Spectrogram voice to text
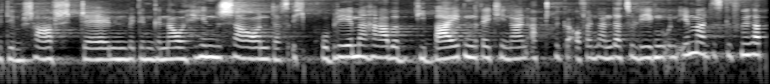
mit dem Scharfstellen, mit dem genau hinschauen, dass ich Probleme habe, die beiden retinalen Abdrücke aufeinander zu legen und immer das Gefühl habe,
